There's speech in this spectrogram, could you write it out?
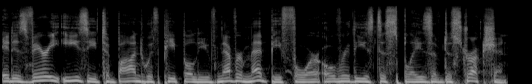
it is very easy to bond with people you've never met before over these displays of destruction.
